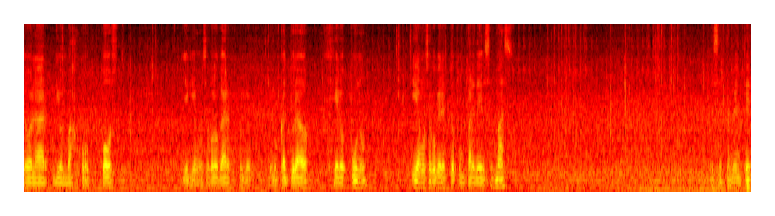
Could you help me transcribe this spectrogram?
dólar guion bajo post. Y aquí vamos a colocar lo que hemos capturado 01 y vamos a copiar esto un par de veces más. Exactamente.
